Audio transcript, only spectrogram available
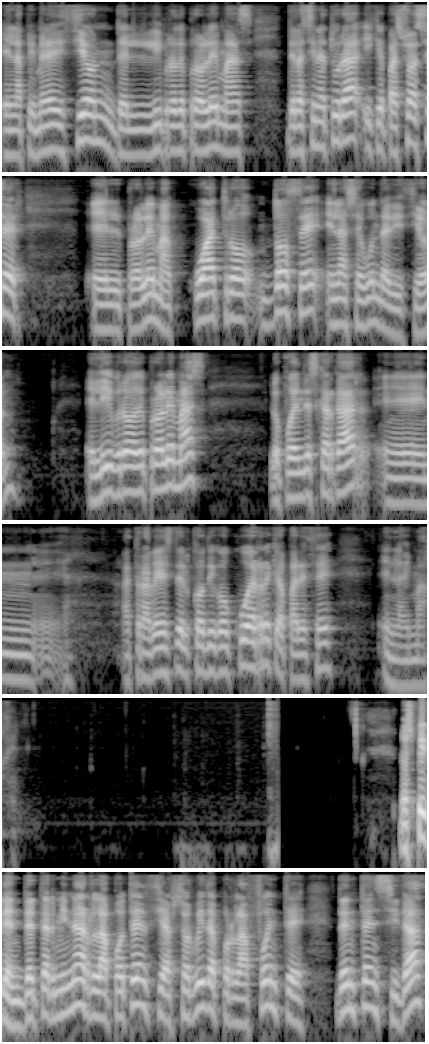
en la primera edición del libro de problemas de la asignatura y que pasó a ser el problema 412 en la segunda edición. El libro de problemas lo pueden descargar a través del código QR que aparece en la imagen. Nos piden determinar la potencia absorbida por la fuente de intensidad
